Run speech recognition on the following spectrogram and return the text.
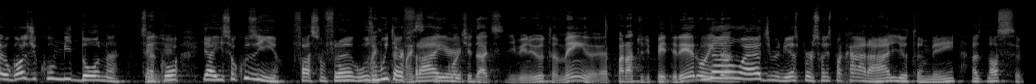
Eu gosto de comidona, sacou? E aí isso eu cozinho. Faço um frango, uso Mas- muito air mas fryer. Em quantidade diminuiu também? É prato de pedreiro ou ainda. Não, é, diminuir as porções pra caralho também. As- nossa,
